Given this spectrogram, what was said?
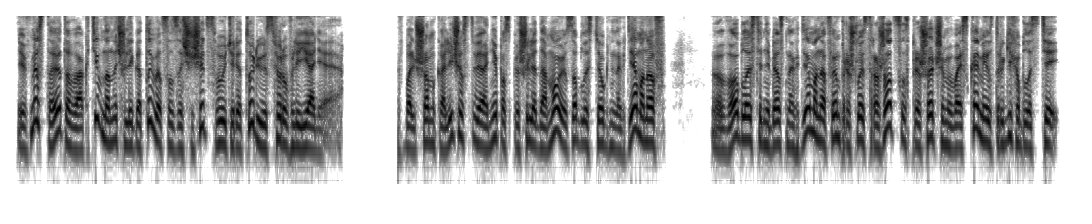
и вместо этого активно начали готовиться защищать свою территорию и сферу влияния. В большом количестве они поспешили домой из области огненных демонов, в области небесных демонов им пришлось сражаться с пришедшими войсками из других областей.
